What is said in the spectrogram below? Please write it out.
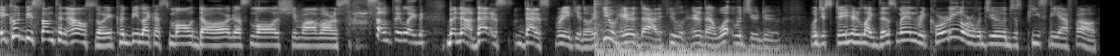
It could be something else though. It could be like a small dog, a small chihuahua or something like that. But no, that is that is freaky though. If you hear that, if you hear that, what would you do? Would you stay here like this man recording or would you just piece the F out?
